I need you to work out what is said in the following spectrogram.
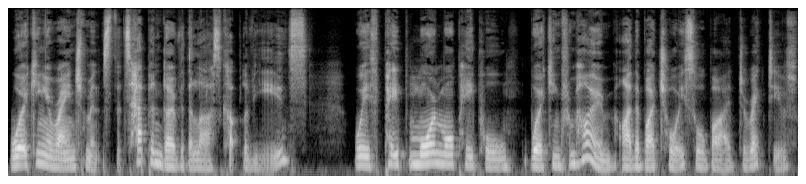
working arrangements that's happened over the last couple of years with more and more people working from home, either by choice or by directive.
